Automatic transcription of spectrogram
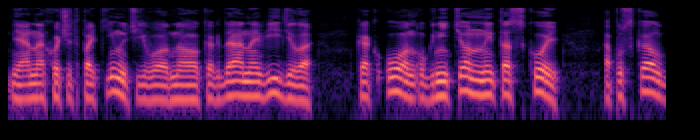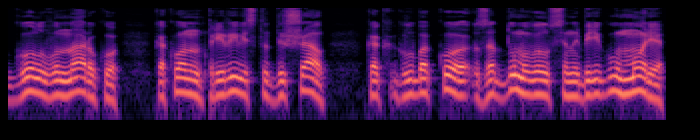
и она хочет покинуть его, но когда она видела, как он, угнетенный тоской, опускал голову на руку, как он прерывисто дышал, как глубоко задумывался на берегу моря,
